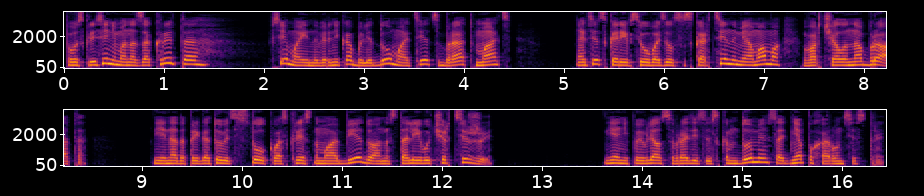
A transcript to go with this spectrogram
По воскресеньям она закрыта. Все мои наверняка были дома, отец, брат, мать. Отец, скорее всего, возился с картинами, а мама ворчала на брата. Ей надо приготовить стол к воскресному обеду, а на столе его чертежи. Я не появлялся в родительском доме со дня похорон сестры.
